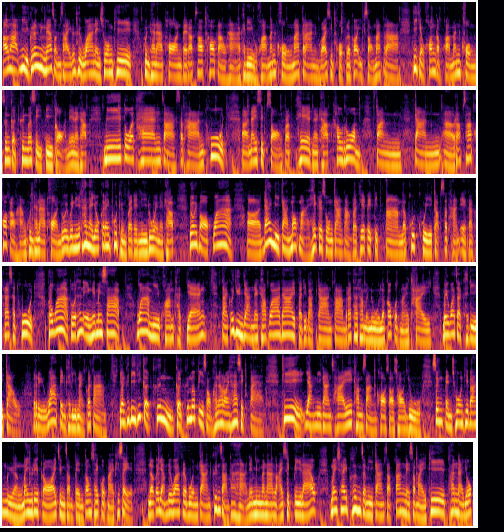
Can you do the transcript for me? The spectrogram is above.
เอาละมีอีกเรื่องหนึ่งน่าสนใจก็คือว่าในช่วงที่คุณธนาธรไปรับทราบข้อกล่าวหา คดีความมั่นคงมาตรา 116 แล้วก็อีก 2 มาตราที่เกี่ยวข้องกับความมั่นคง ซึ่งเกิดขึ้นเมื่อ 4 ปีก่อนเนี่ยนะครับมีตัวแทนจากสถานทูตใน 12 ประเทศนะครับเข้าร่วมฟังการรับทราบข้อกล่าวหาคุณธนาธรด้วยวันนี้ท่านนายกก็ได้พูดถึงประเด็นนี้ด้วยนะครับโดยบอกว่าได้มีการมอบหมายให้กระทรวงการต่างประเทศไปติดตาม และพูดคุยกับสถานเอกอัครราชทูต เพราะว่าตัวท่านเองได้ไม่ทราบว่ามีความขัดแย้ง แต่ก็ยืนยันนะครับว่าได้ปฏิบัติการตามรัฐธรรมนูญแล้วก็กฎหมายไทย ไม่ว่าจะคดีเก่า หรือว่าเป็นคดีใหม่ก็ตาม อย่างคดีที่เกิดขึ้นเกิดขึ้นเมื่อปี 2558 ที่ยังมีการใช้คำสั่งคอสชอยู่ ซึ่งเป็นช่วงที่บ้านเมืองไม่เรียบร้อย จึงจำเป็นต้องใช้กฎหมายพิเศษ แล้วก็ย้ำด้วยว่ากระบวนการขึ้นศาลทหารเนี่ยมีมานานหลายสิบปีแล้ว ไม่ใช่เพิ่งจะมีการจัดตั้งในสมัยที่ท่านนายก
